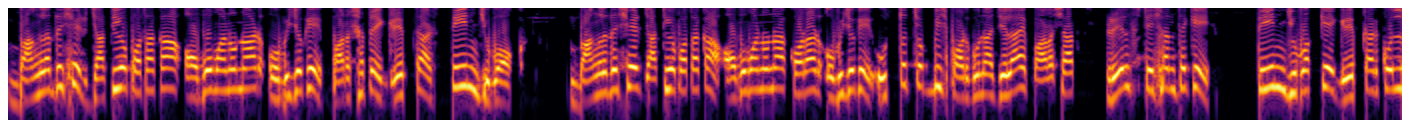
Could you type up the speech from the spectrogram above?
বাংলাদেশের জাতীয় পতাকা অবমাননার অভিযোগে বারাসাতে গ্রেপ্তার তিন যুবক। বাংলাদেশের জাতীয় পতাকা অবমাননা করার অভিযোগে উত্তর চব্বিশ পরগনা জেলায় বারাসাত রেল স্টেশন থেকে তিন যুবককে গ্রেপ্তার করল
